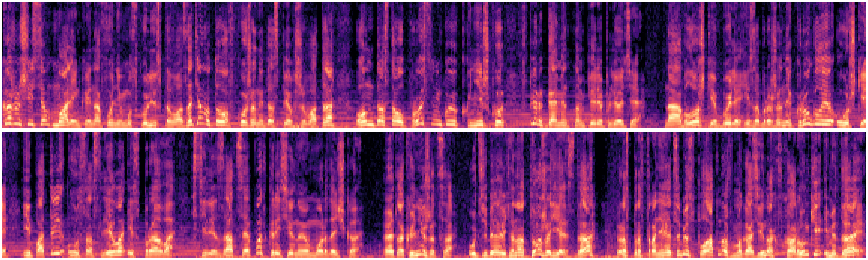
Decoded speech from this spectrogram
кажущейся маленькой на фоне мускулистого, затянутого в кожаный доспех живота, он достал простенькую книжку в пергаментном переплете. На обложке были изображены круглые ушки и по три уса слева и справа, стилизация под крысиную мордочку. Это книжица. У тебя ведь она тоже есть, да? Распространяется бесплатно в магазинах в Харунке и Медае.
